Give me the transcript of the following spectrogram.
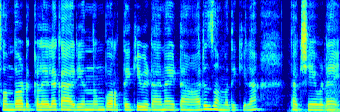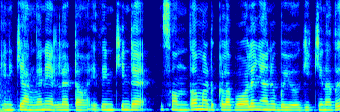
സ്വന്തം അടുക്കളയിലെ കാര്യമൊന്നും പുറത്തേക്ക് വിടാനായിട്ട് ആരും സമ്മതിക്കില്ല. പക്ഷേ ഇവിടെ എനിക്ക് അങ്ങനെയല്ല കേട്ടോ ഇതെനിക്ക് എന്റെ സ്വന്തം അടുക്കള പോലെ ഞാൻ ഉപയോഗിക്കുന്നത്.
